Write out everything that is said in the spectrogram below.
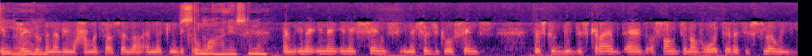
in praise of the. Nabi Muhammad sallallahu alaihi wasallam and making dhikrullah. And in a, in, a, in a sense, in a physical sense, this could be described as a fountain of water that is flowing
